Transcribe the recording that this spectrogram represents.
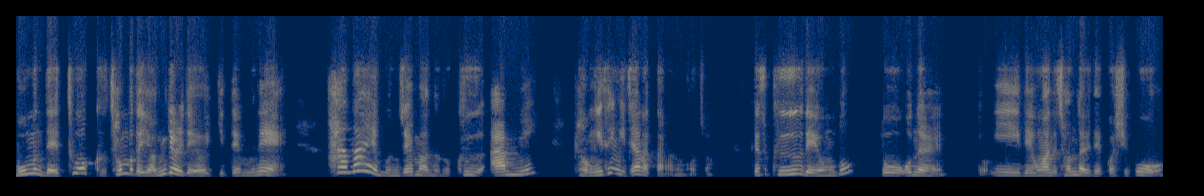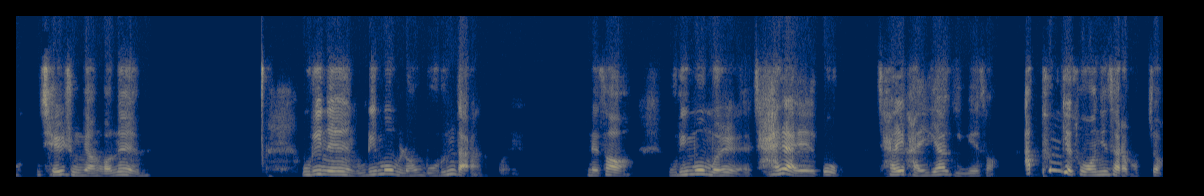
몸은 네트워크 전부 다 연결되어 있기 때문에 하나의 문제만으로 그 암이 병이 생기지 않았다라는 거죠. 그래서 그 내용도 또 오늘 또이 내용 안에 전달이 될 것이고 제일 중요한 거는 우리는 우리 몸을 너무 모른다라는 거예요. 그래서 우리 몸을 잘 알고 잘 관리하기 위해서 아픈 게 소원인 사람 없죠?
